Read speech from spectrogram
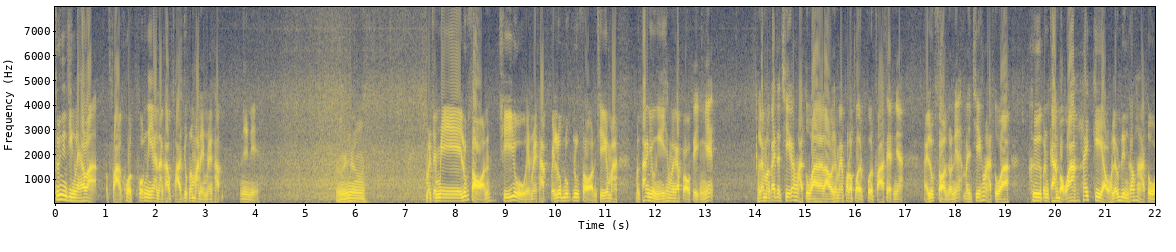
ซึ่งจริง ๆ แล้วอะฝาขดพวกนี้นะครับ ฝาจุกน้ำมันเห็นไหมครับ นี่นี่นิดนึงมันจะมีลูกศรชี้อยู่เห็นไหมครับเป็นรูปลูกลูกศรชี้เข้ามา มันตั้งอยู่อย่างนี้ใช่ไหมครับปกติอย่างนี้แล้วมันก็จะชี้เข้าหาตัวเราใช่ไหมพอเราเปิดเปิดฝาเสร็จเนี่ย ไอ้ลูกศรตัวเนี้ยมันจะชี้เข้าหาตัว คือเป็นการบอกว่าให้เกี่ยวแล้วดึงเข้าหาตัว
